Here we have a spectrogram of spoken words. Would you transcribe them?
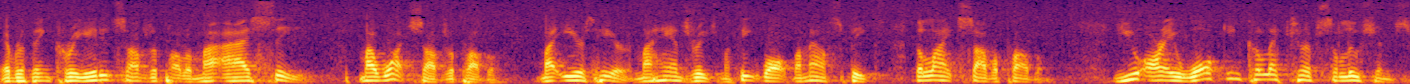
Everything created solves a problem. My eyes see. My watch solves a problem. My ears hear. My hands reach. My feet walk. My mouth speaks. The lights solve a problem. You are a walking collection of solutions.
